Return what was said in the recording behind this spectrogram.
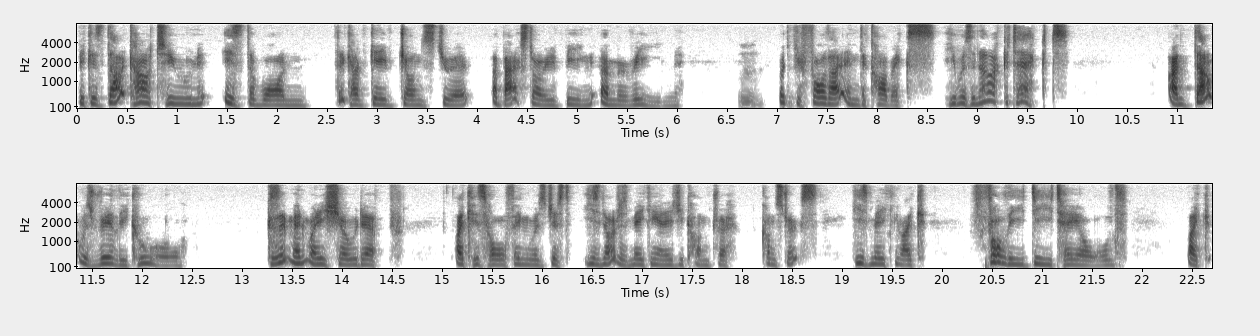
because that cartoon is the one that kind of gave John Stewart a backstory of being a marine. Mm. But before that, in the comics, he was an architect, and that was really cool because it meant when he showed up, like his whole thing was just he's not just making energy contra- constructs, he's making like fully detailed, like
